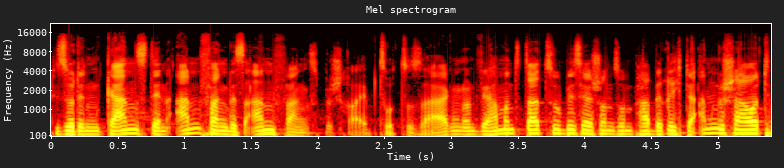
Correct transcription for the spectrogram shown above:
die so den ganz den Anfang des Anfangs beschreibt sozusagen. Und wir haben uns dazu bisher schon so ein paar Berichte angeschaut.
